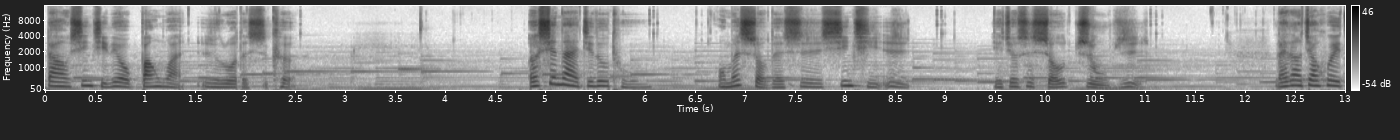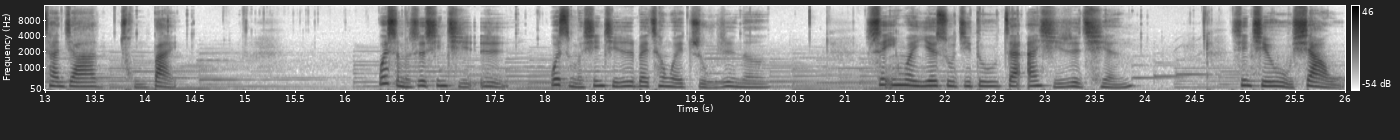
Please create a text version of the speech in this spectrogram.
到星期六傍晚日落的时刻。而现在基督徒，我们守的是星期日，也就是守主日，来到教会参加崇拜。为什么是星期日？为什么星期日被称为主日呢？是因为耶稣基督在安息日前，星期五下午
